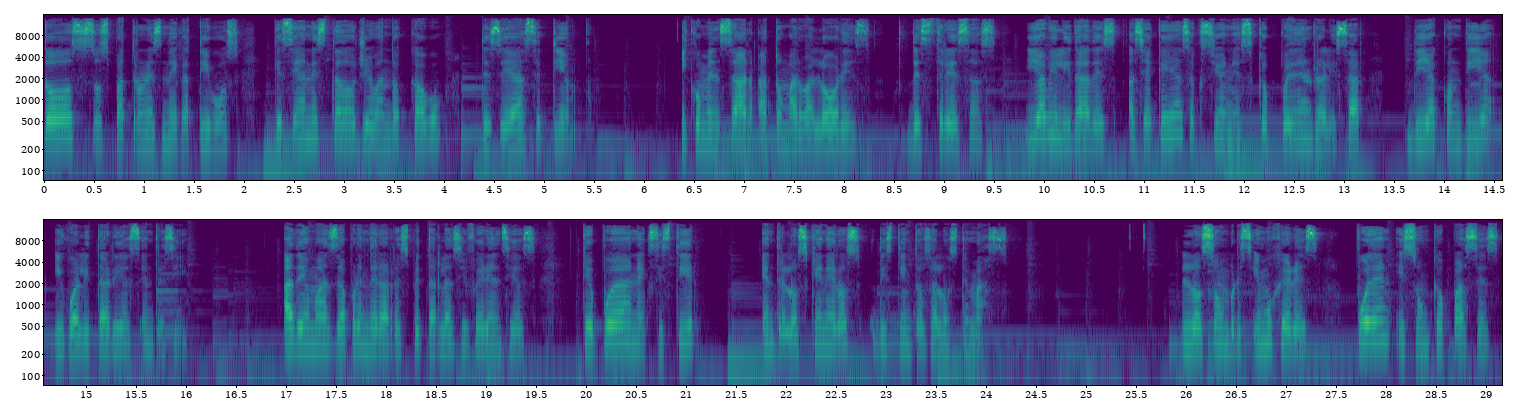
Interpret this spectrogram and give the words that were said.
todos esos patrones negativos que se han estado llevando a cabo desde hace tiempo y comenzar a tomar valores, destrezas y habilidades hacia aquellas acciones que pueden realizar día con día igualitarias entre sí, además de aprender a respetar las diferencias que puedan existir entre los géneros distintos a los demás. Los hombres y mujeres pueden y son capaces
